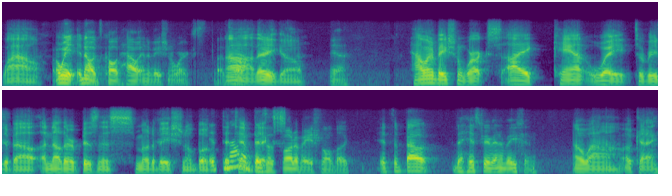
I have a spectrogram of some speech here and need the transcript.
Wow. Oh wait, no, it's called How Innovation Works. That's Ah, there you go. yeah. How innovation works. I can't wait to read about another business motivational book It's that not Tim a business picks. motivational book. It's about the history of innovation. Oh wow. Okay.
